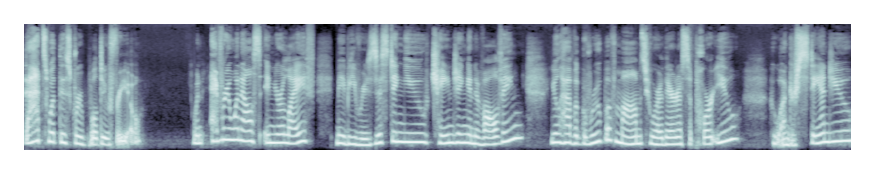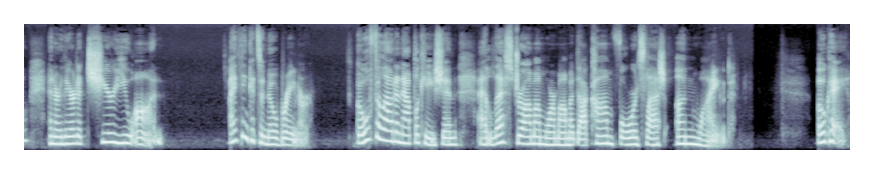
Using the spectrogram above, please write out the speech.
That's what this group will do for you. When everyone else in your life may be resisting you, changing, and evolving, you'll have a group of moms who are there to support you, who understand you, and are there to cheer you on. I think it's a no brainer. Go fill out an application at lessdramamoremama.com forward slash unwind. Okay,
